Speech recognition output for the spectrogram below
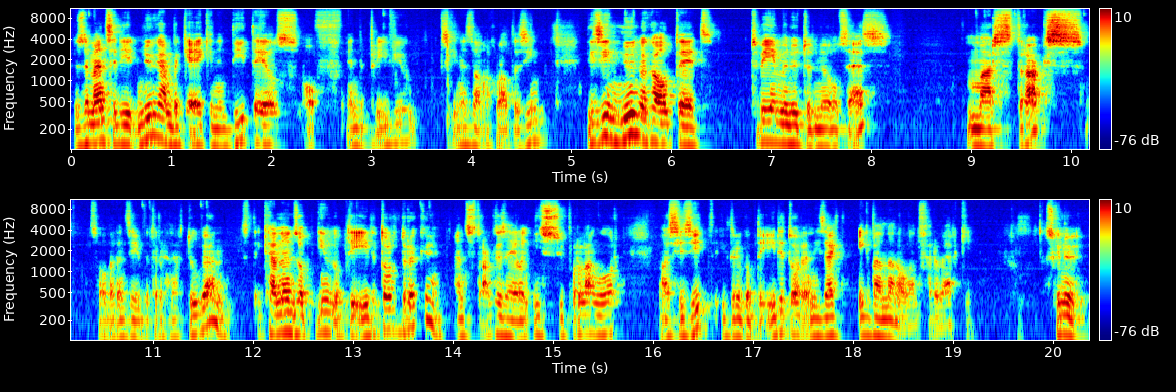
Dus de mensen die het nu gaan bekijken in details of in de preview, misschien is dat nog wel te zien, die zien nu nog altijd 2 minuten 06. Maar straks, ik zal er eens even terug naartoe gaan. Ik ga nu eens opnieuw op de editor drukken. En straks is eigenlijk niet super lang hoor. Maar als je ziet, ik druk op de editor en die zegt, ik ben dan nog aan het verwerken. Als je nu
